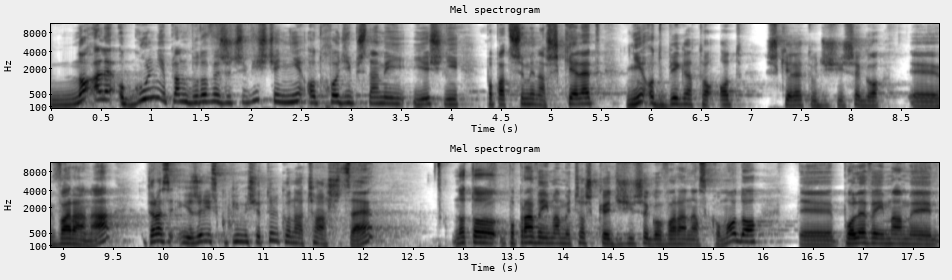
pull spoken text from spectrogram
no ale ogólnie plan budowy rzeczywiście nie odchodzi, przynajmniej jeśli popatrzymy na szkielet, nie odbiega to od szkieletu dzisiejszego warana. Teraz, jeżeli skupimy się tylko na czaszce, no to po prawej mamy czaszkę dzisiejszego warana z Komodo, yy, po lewej mamy,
